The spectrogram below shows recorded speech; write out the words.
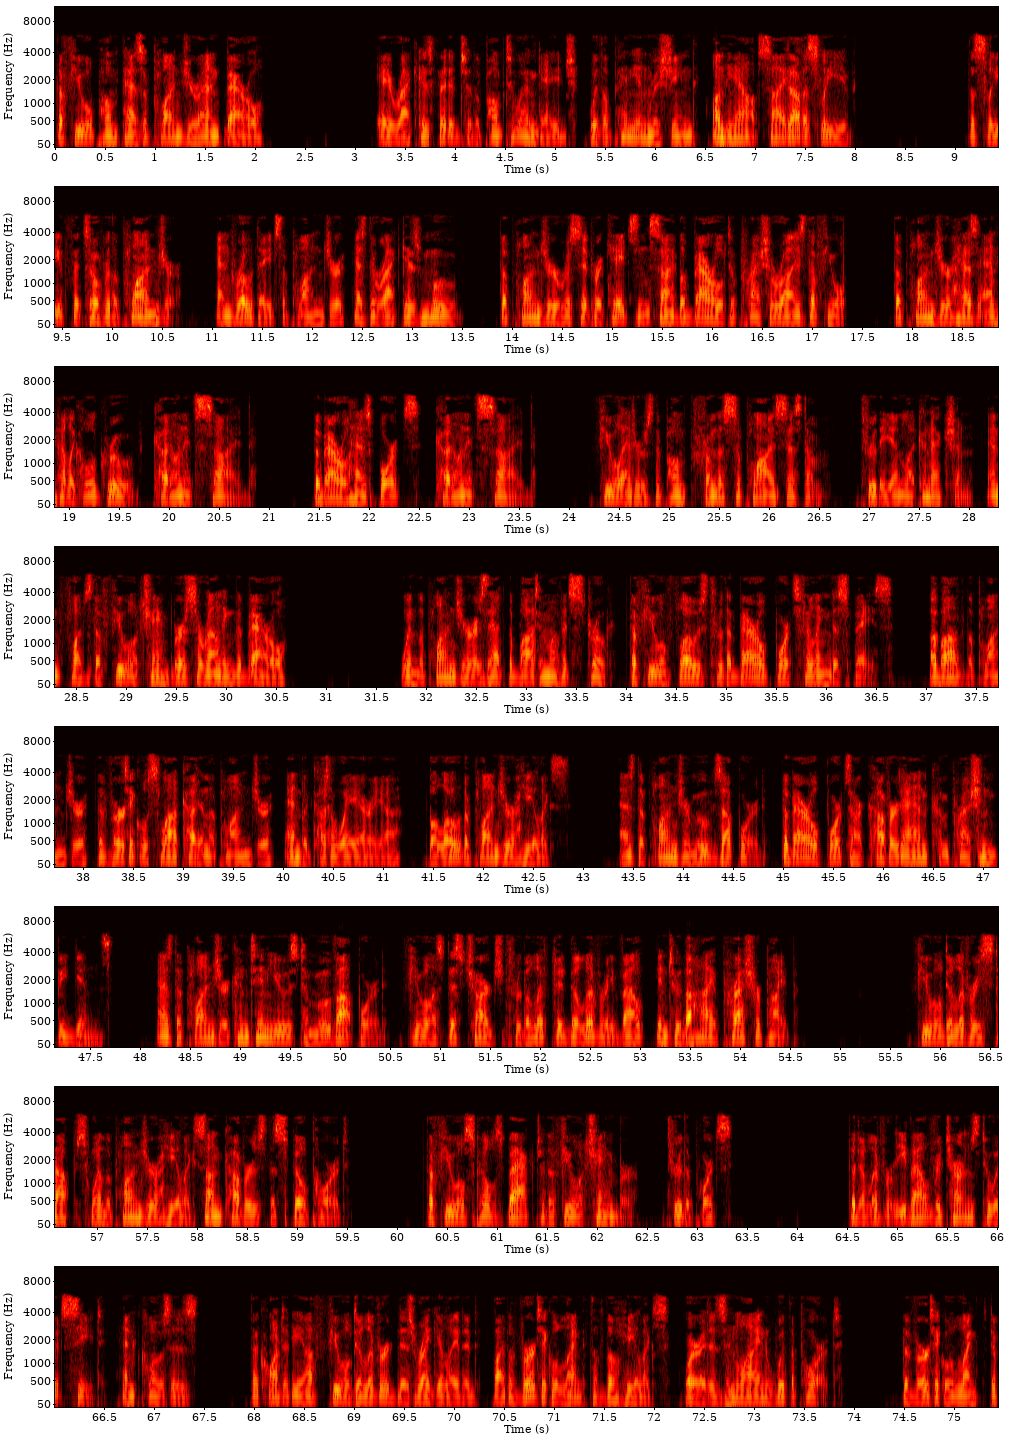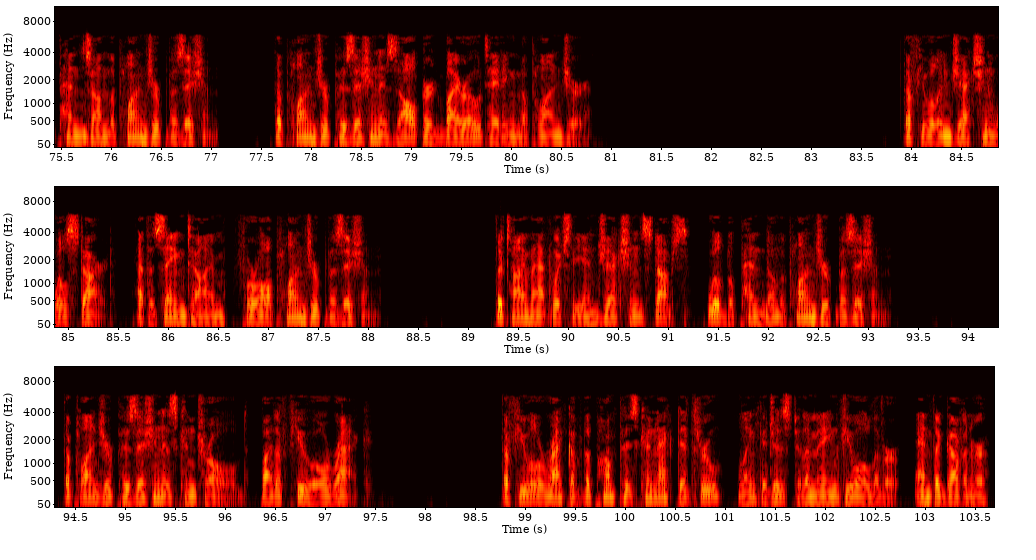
The fuel pump has a plunger and barrel. A rack is fitted to the pump to engage, with a pinion machined on the outside of a sleeve. The sleeve fits over the plunger, and rotates the plunger as the rack is moved. The plunger reciprocates inside the barrel to pressurize the fuel. The plunger has an helical groove cut on its side. The barrel has ports cut on its side. Fuel enters the pump from the supply system through the inlet connection and floods the fuel chamber surrounding the barrel. When the plunger is at the bottom of its stroke, the fuel flows through the barrel ports filling the space. Above the plunger, the vertical slot cut in the plunger and the cutaway area, below the plunger helix. As the plunger moves upward, the barrel ports are covered and compression begins. As the plunger continues to move upward, fuel is discharged through the lifted delivery valve into the high pressure pipe. Fuel delivery stops when the plunger helix uncovers the spill port. The fuel spills back to the fuel chamber, through the ports. The delivery valve returns to its seat and closes. The quantity of fuel delivered is regulated by the vertical length of the helix, where it is in line with the port. The vertical length depends on the plunger position. The plunger position is altered by rotating the plunger. The fuel injection will start at the same time for all plunger position. The time at which the injection stops will depend on the plunger position. The plunger position is controlled by the fuel rack. The fuel rack of the pump is connected through linkages to the main fuel lever and the governor.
